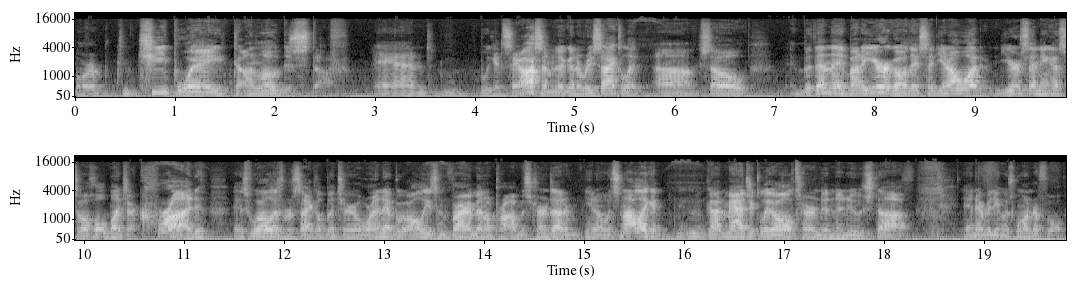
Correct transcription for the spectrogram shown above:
or cheap way to unload this stuff, and we get to say, awesome, they're going to recycle it. Uh, so but then they, about a year ago, they said, you know what? You're sending us a whole bunch of crud as well as recycled material. We're ending up with all these environmental problems. Turns out, you know, it's not like it got magically all turned into new stuff and everything was wonderful.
